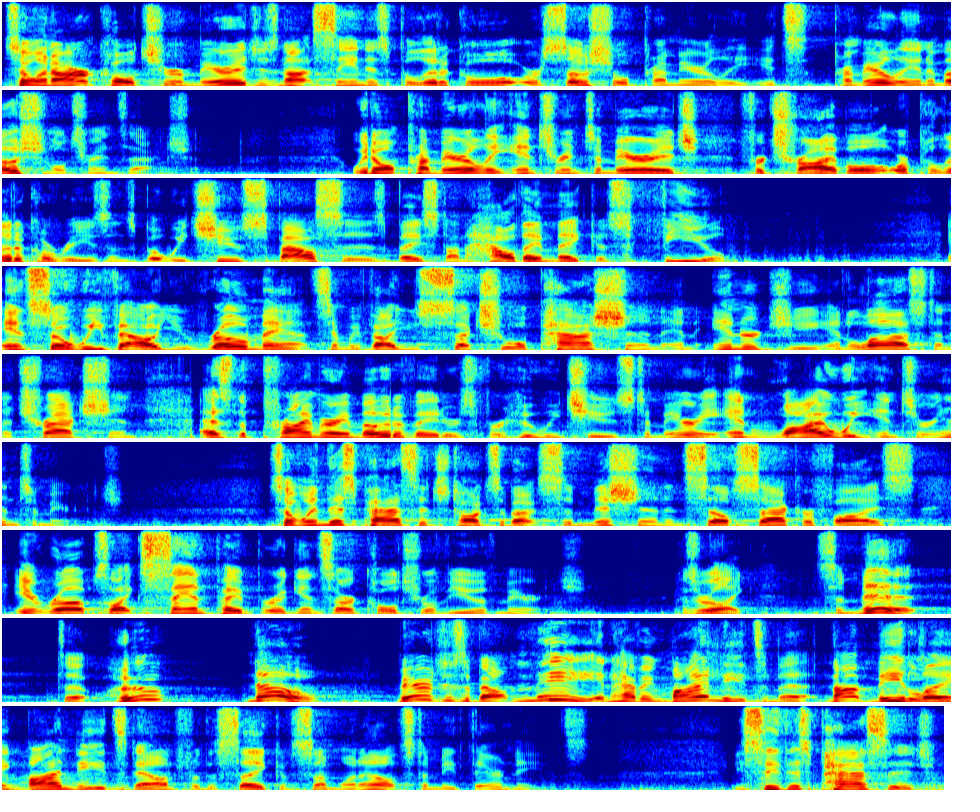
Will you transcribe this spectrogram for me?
So, in our culture, marriage is not seen as political or social primarily, it's primarily an emotional transaction. We don't primarily enter into marriage for tribal or political reasons, but we choose spouses based on how they make us feel. And so we value romance and we value sexual passion and energy and lust and attraction as the primary motivators for who we choose to marry and why we enter into marriage. So when this passage talks about submission and self sacrifice, it rubs like sandpaper against our cultural view of marriage. Because we're like, submit to who? No. Marriage is about me and having my needs met, not me laying my needs down for the sake of someone else to meet their needs. You see, this passage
